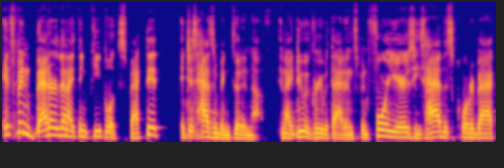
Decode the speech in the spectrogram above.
it's been better than I think people expected. It just hasn't been good enough. And I do agree with that. And it's been four years. He's had this quarterback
